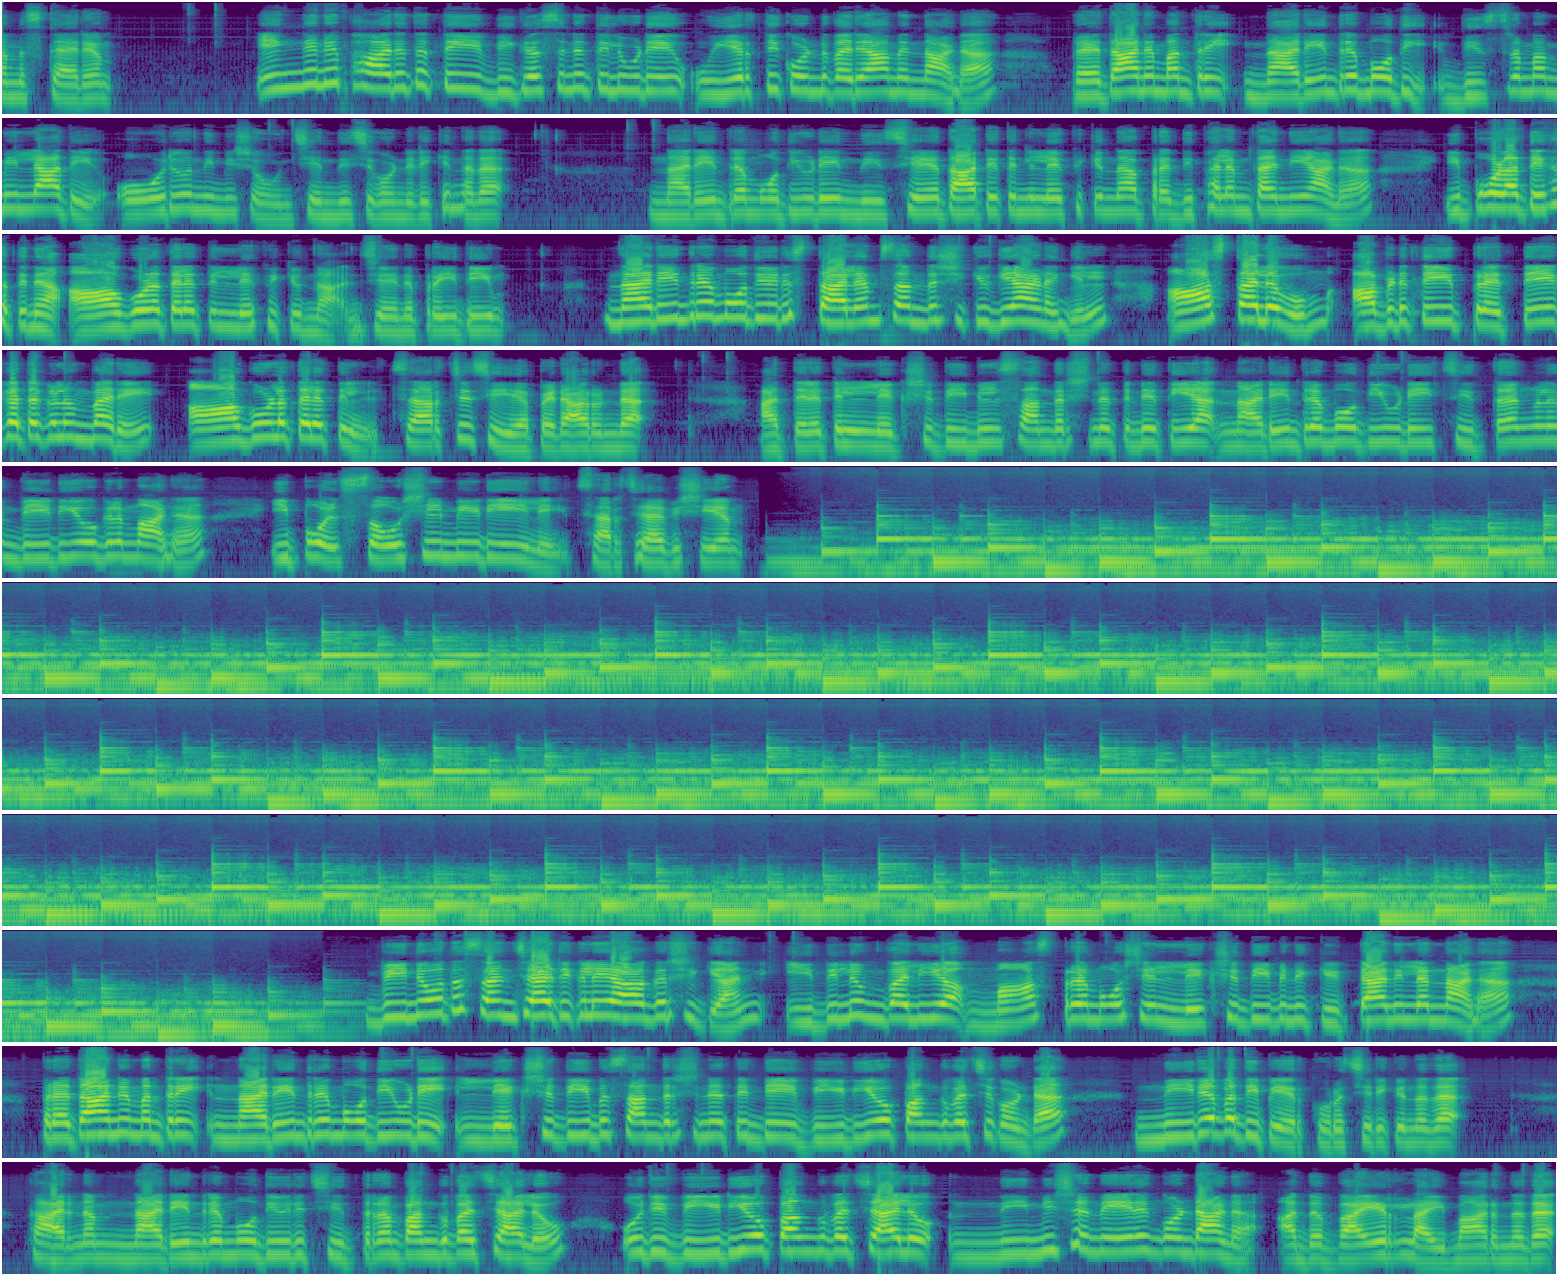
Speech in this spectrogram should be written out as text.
നമസ്കാരം. എങ്ങനെ ഭാരതത്തെ വികസനത്തിലൂടെ ഉയർത്തിക്കൊണ്ടുവരാമെന്നാണ് പ്രധാനമന്ത്രി നരേന്ദ്രമോദി വിശ്രമമില്ലാതെ ഓരോ നിമിഷവും ചിന്തിച്ചുകൊണ്ടിരിക്കുന്നത്. നരേന്ദ്രമോദിയുടെ നിശ്ചയദാർഢ്യത്തിന് ലഭിക്കുന്ന പ്രതിഫലം തന്നെയാണ് ഇപ്പോൾ അദ്ദേഹത്തിന് ആഗോളതലത്തിൽ ലഭിക്കുന്ന ജനപ്രീതിയും. നരേന്ദ്രമോദി ഒരു സ്ഥലം സന്ദർശിക്കുകയാണെങ്കിൽ ആ സ്ഥലവും അവിടുത്തെ പ്രത്യേകതകളും വരെ ആഗോളതലത്തിൽ ചർച്ച ചെയ്യപ്പെടാറുണ്ട്. അത്തരത്തിൽ ലക്ഷദ്വീപിൽ സന്ദർശനത്തിനെത്തിയ നരേന്ദ്രമോദിയുടെ ചിത്രങ്ങളും വീഡിയോകളുമാണ് ഇപ്പോൾ സോഷ്യൽ മീഡിയയിലെ ചർച്ചാ വിനോദസഞ്ചാരികളെ ആകർഷിക്കാൻ ഇതിലും വലിയ മാസ് പ്രമോഷൻ ലക്ഷദ്വീപിന് കിട്ടാനില്ലെന്നാണ് പ്രധാനമന്ത്രി നരേന്ദ്രമോദിയുടെ ലക്ഷദ്വീപ് സന്ദർശനത്തിന്റെ വീഡിയോ പങ്കുവച്ചുകൊണ്ട് നിരവധി പേർ കുറിച്ചിരിക്കുന്നത്. കാരണം നരേന്ദ്രമോദി ഒരു ചിത്രം പങ്കുവച്ചാലോ ഒരു വീഡിയോ പങ്കുവച്ചാലോ നിമിഷ നേരം കൊണ്ടാണ് അത് വൈറലായി മാറുന്നത്.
